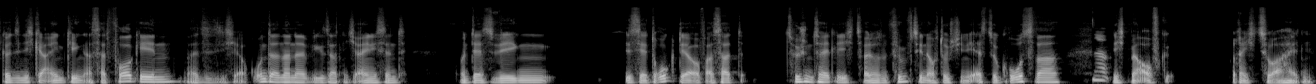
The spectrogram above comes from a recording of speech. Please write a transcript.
können sie nicht geeint gegen Assad vorgehen, weil sie sich ja auch untereinander, wie gesagt, nicht einig sind. Und deswegen ist der Druck, der auf Assad zwischenzeitlich 2015 auch durch den IS so groß war, Ja. nicht mehr aufrecht zu erhalten.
